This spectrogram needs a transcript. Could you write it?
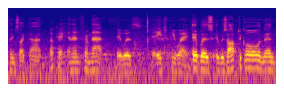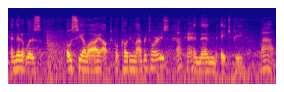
things like that. Okay, and then from that, it was the HP way. It was it was optical, and then and then it was OCLI, Optical Coating Laboratories. Okay. And then HP. Wow.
